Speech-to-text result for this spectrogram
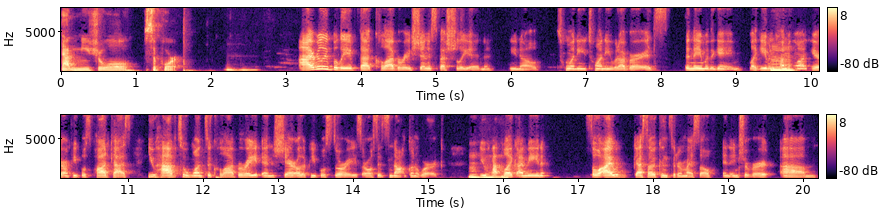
that mutual support. Mm-hmm. I really believe that collaboration, especially in, you know, 2020, whatever, it's the name of the game. Like even mm-hmm. coming on here on people's podcasts, you have to want to collaborate and share other people's stories or else it's not going to work. Mm-hmm. You have like, I mean, so I would guess I would consider myself an introvert. Um,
